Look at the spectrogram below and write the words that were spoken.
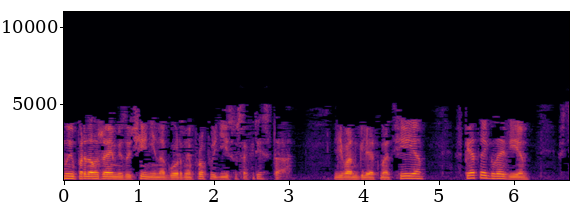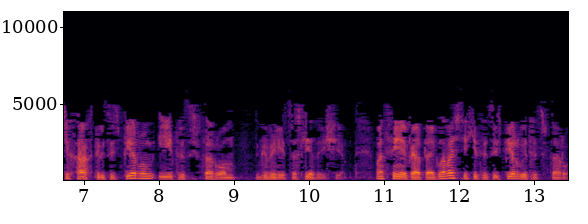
Мы продолжаем изучение Нагорной проповеди Иисуса Христа. Евангелие от Матфея в пятой главе, в стихах 31 и 32 говорится следующее. Матфея, пятая глава, стихи 31 и 32.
